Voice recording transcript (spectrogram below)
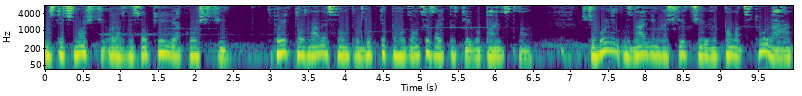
użyteczności oraz wysokiej jakości, w których to znane są produkty pochodzące z alpejskiego państwa. Szczególnym uznaniem na świecie już od ponad 100 lat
